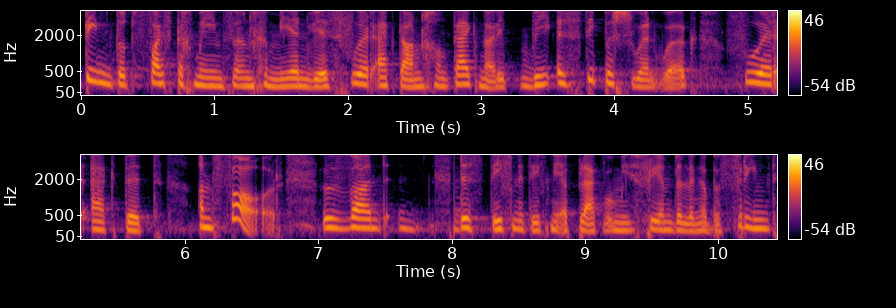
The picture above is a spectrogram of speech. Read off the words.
10 tot 50 mense in gemeen wees voor ek dan gaan kyk na die wie is die persoon ook voor ek dit aanvaar. Want dis definitief nie 'n plek waar mense vreemdelinge bevriend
